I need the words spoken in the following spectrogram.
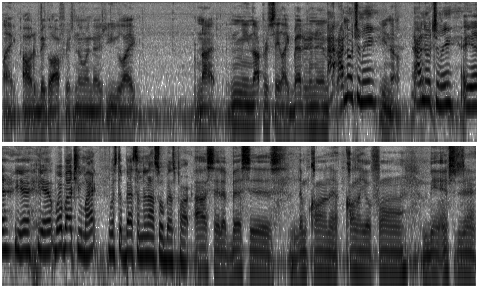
like all the big offers, knowing that you like not. I mean, not per se like better than them. I, but, I know what you mean. You know. I know what you mean. Yeah, yeah, yeah. What about you, Mike? What's the best and the not so best part? I'll say the best is them calling calling your phone, being interested in,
